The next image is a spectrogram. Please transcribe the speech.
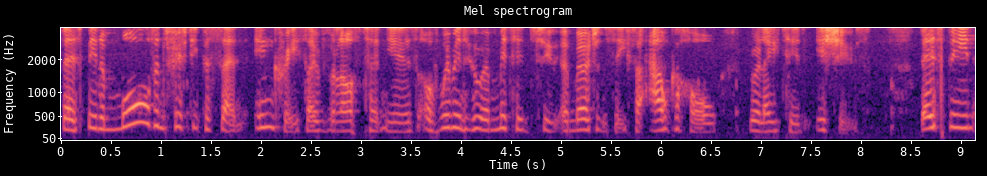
there's been a more than 50% increase over the last 10 years of women who admitted to emergency for alcohol related issues. There's been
